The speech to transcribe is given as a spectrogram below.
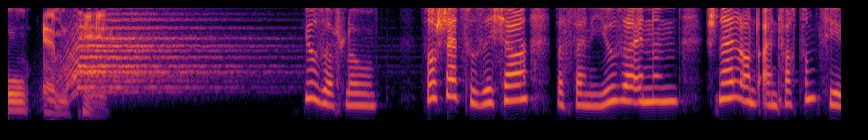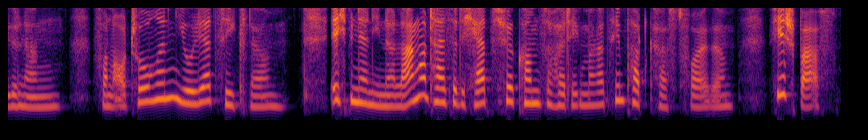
OMT. Userflow. So stellst du sicher, dass deine UserInnen schnell und einfach zum Ziel gelangen. Von Autorin Julia Ziegler. Ich bin Janina Lang und heiße dich herzlich willkommen zur heutigen Magazin-Podcast-Folge. Viel Spaß!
